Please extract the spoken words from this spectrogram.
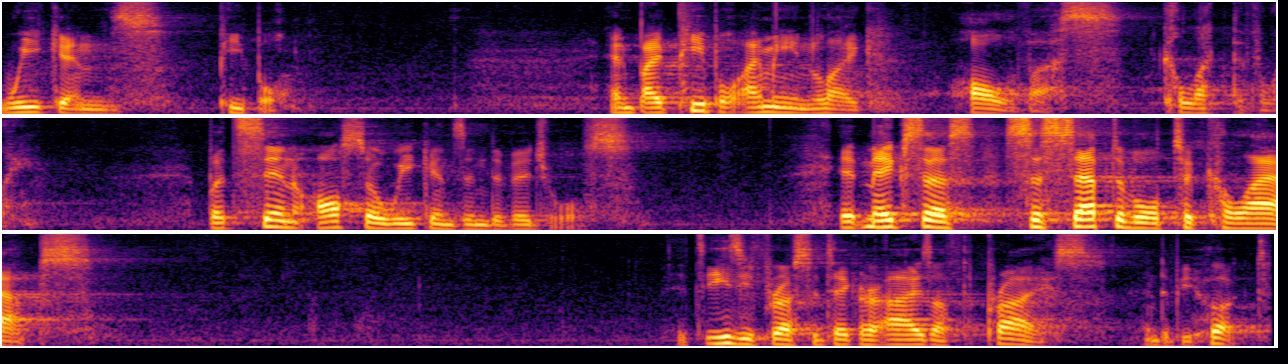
weakens people. And by people, I mean like all of us collectively. But sin also weakens individuals, it makes us susceptible to collapse. It's easy for us to take our eyes off the prize and to be hooked.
